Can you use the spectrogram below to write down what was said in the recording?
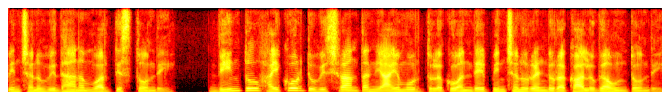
పింఛను విధానం వర్తిస్తోంది. దీంతో హైకోర్టు విశ్రాంత న్యాయమూర్తులకు అందే పింఛను రెండు రకాలుగా ఉంటోంది.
